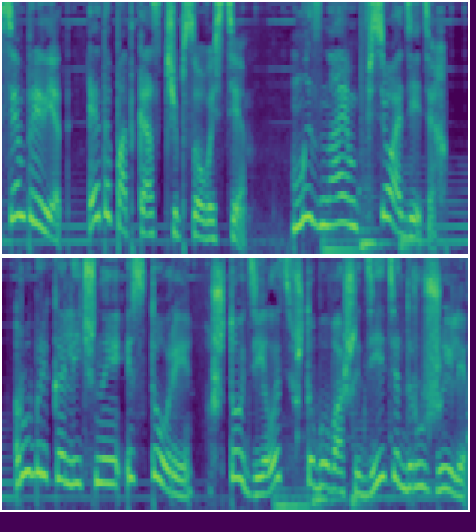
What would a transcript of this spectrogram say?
Всем привет! Это подкаст «Чипсовости». Мы знаем все о детях. Рубрика «Личные истории». Что делать, чтобы ваши дети дружили?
